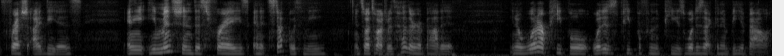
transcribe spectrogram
fresh ideas. And he, he mentioned this phrase and it stuck with me. And so I talked with Heather about it. You know, what are people, what is people from the pews? What is that going to be about?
